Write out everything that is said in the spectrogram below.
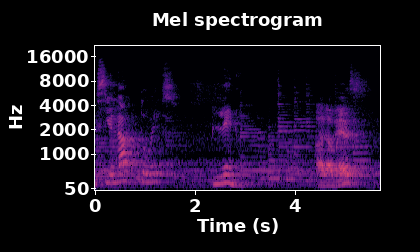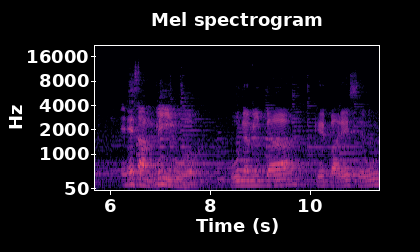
y si el acto es pleno, A la vez Es ambiguo. una mitad que parece un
